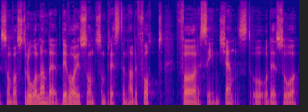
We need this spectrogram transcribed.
som var strålande, det var ju sånt som prästen hade fått för sin tjänst. Och, och det är så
